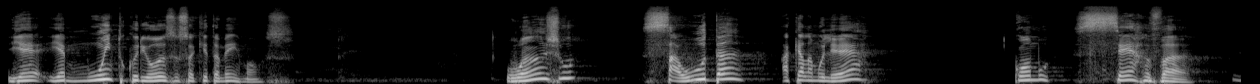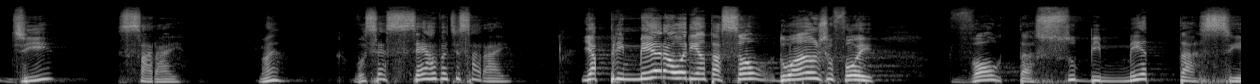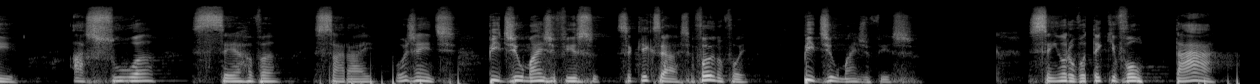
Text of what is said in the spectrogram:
E é, e é muito curioso isso aqui também, irmãos. O anjo saúda aquela mulher como serva de Sarai, não é? Você é serva de Sarai. E a primeira orientação do anjo foi: volta, submeta-se à sua serva Sarai. Ô gente, pediu mais difícil. O que, que você acha? Foi ou não foi? Pediu mais difícil. Senhor, eu vou ter que voltar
